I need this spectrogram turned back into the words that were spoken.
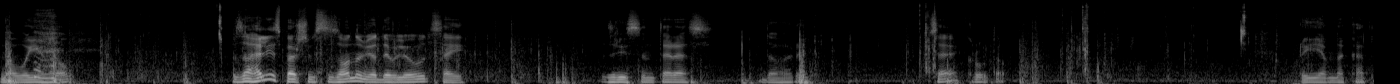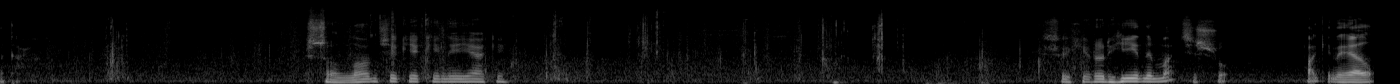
Новий ігрок. Взагалі з першим сезоном я дивлю цей зріс інтерес до гри. Це круто. Приємна катака. Шоломчик який ніякий. Що хірургії нема, чи що? Fucking hell.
